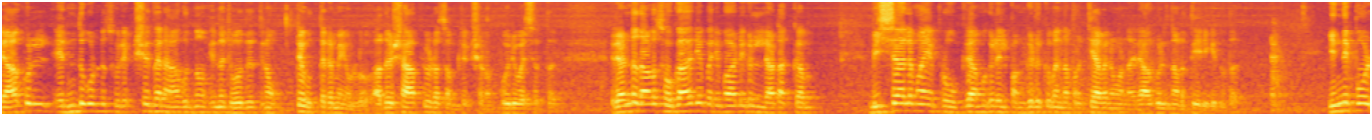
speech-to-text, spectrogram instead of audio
രാഹുൽ എന്തുകൊണ്ട് സുരക്ഷിതനാകുന്നു എന്ന ചോദ്യത്തിന് ഒറ്റ ഉത്തരമേ ഉള്ളൂ. അത് ഷാഫിയുടെ സംരക്ഷണം ഒരു വശത്ത്. രണ്ട് നാൾ സ്വകാര്യ പരിപാടികളിലടക്കം വിശാലമായ പ്രോഗ്രാമുകളിൽ പങ്കെടുക്കുമെന്ന പ്രഖ്യാപനമാണ് രാഹുൽ നടത്തിയിരിക്കുന്നത്. ഇന്നിപ്പോൾ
